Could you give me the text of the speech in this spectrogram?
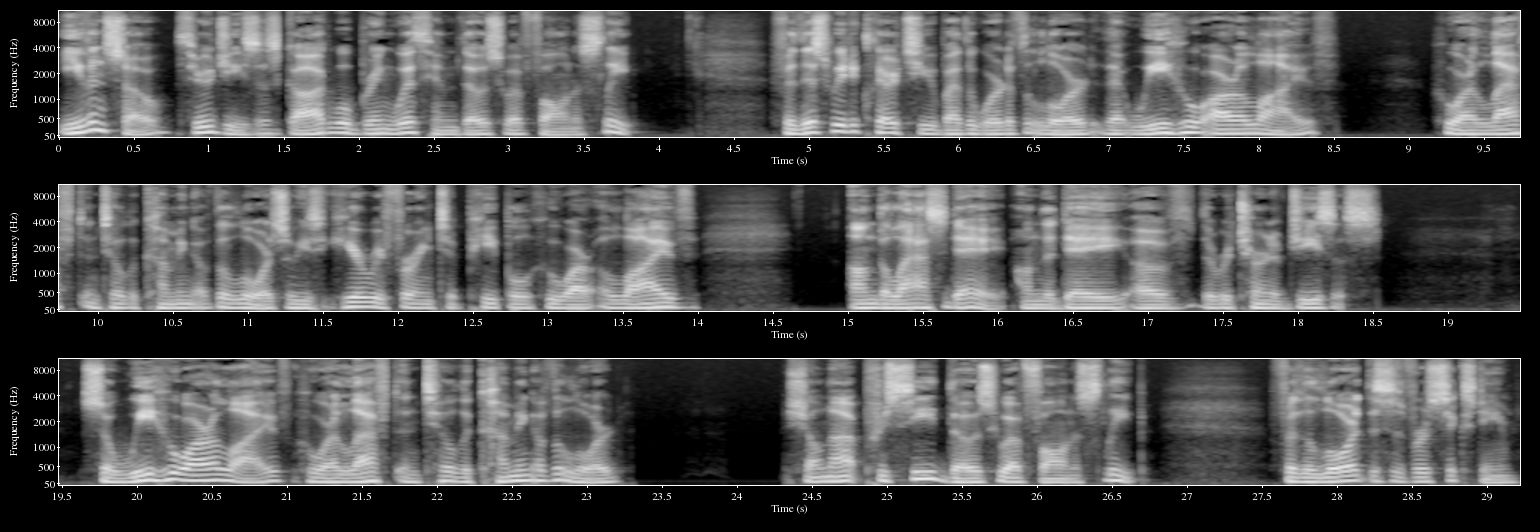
even so, through Jesus, God will bring with him those who have fallen asleep. For this we declare to you by the word of the Lord, that we who are alive, who are left until the coming of the Lord. So he's here referring to people who are alive on the last day, on the day of the return of Jesus. So we who are alive, who are left until the coming of the Lord, shall not precede those who have fallen asleep. For the Lord, this is verse 16,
